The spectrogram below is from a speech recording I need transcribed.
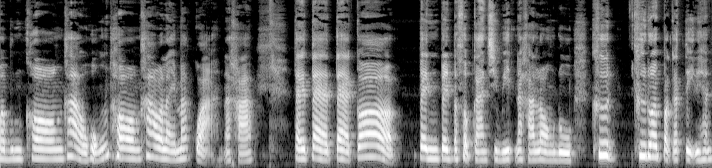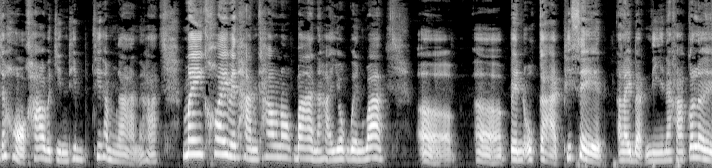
มาบุญคอง ข้าวหงทองข้าวอะไรมากกว่านะคะ แต่แต่แต่ก็เป็นเป็นประสบการณ์ชีวิตนะคะ ลองดูคือ คือโดยปกติดิฉันจะห่อข้าวไปกินที่ที่ทำงานนะคะ ไม่ค่อยไปทานข้าวนอกบ้านนะคะ ยกเว้นว่า เออเออเป็นโอกาสพิเศษอะไรแบบนี้นะคะ ก็เลย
